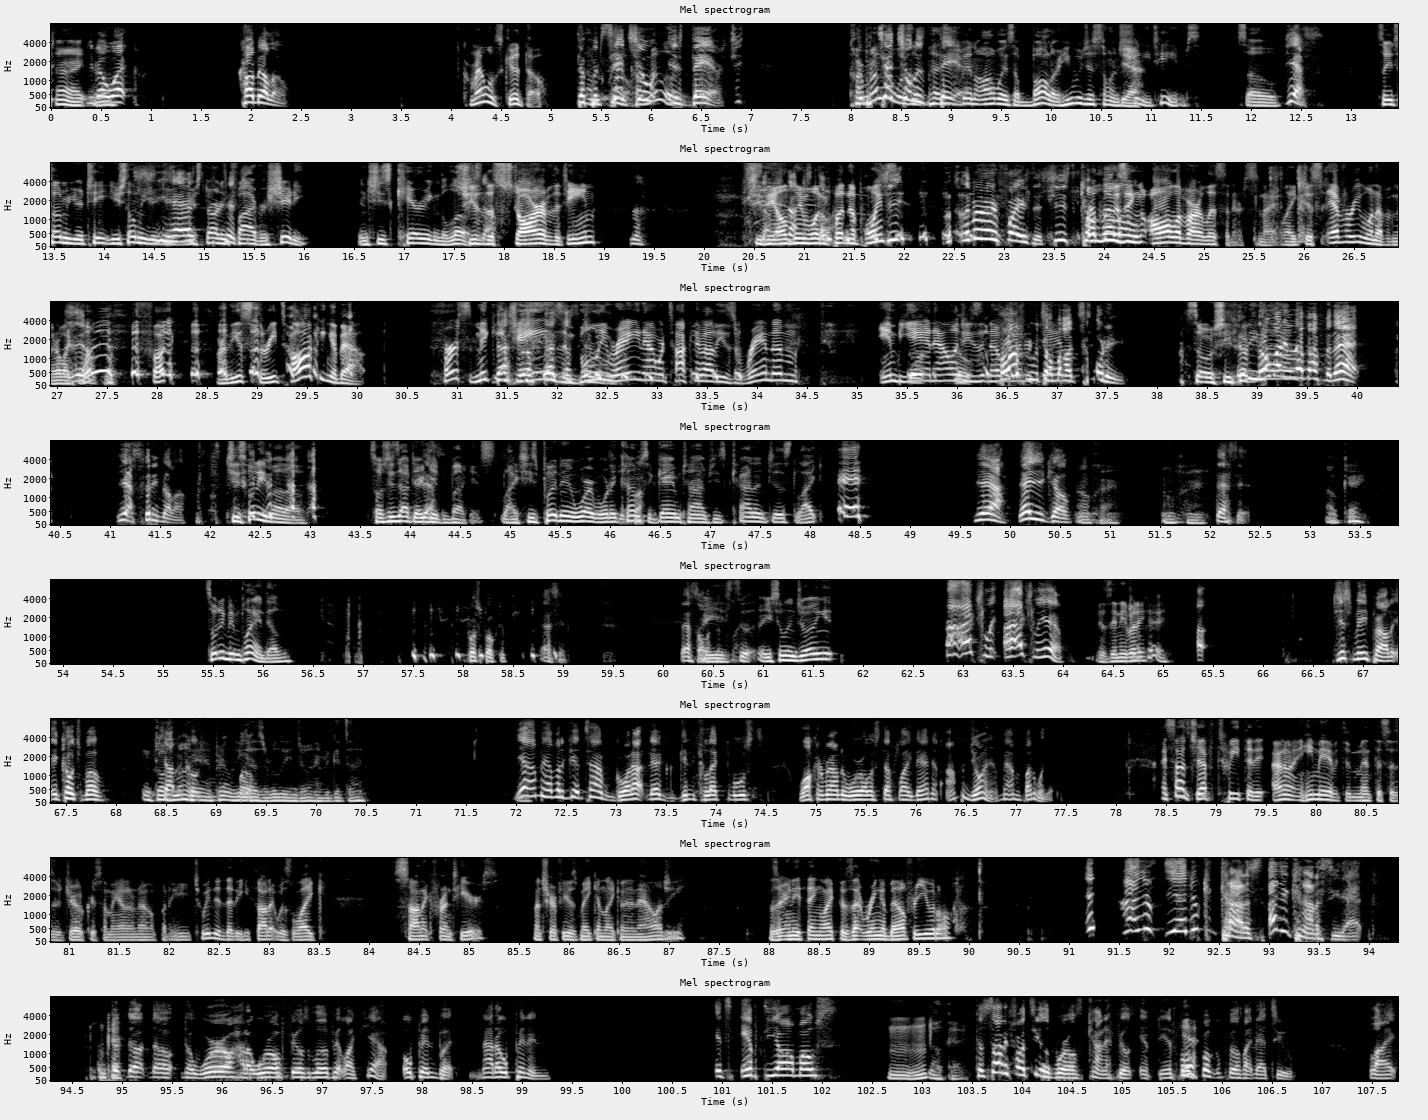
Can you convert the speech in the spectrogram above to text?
All right. You know what? Carmelo. Carmelo's good though. The I'm potential Carmelo- is there. She, Carmelo potential was, is has there. been always a baller. He was just on Yeah. shitty teams. So, yes, so you telling me your team? You telling me your, She your, your starting potential. five are shitty, and she's carrying the load. She's No. the star of the team. No. She's No, the only no, one no. putting up points. She- let me rephrase this. She's We're Carmelo. losing all of our listeners tonight. Like just every one of them. They're like, what the fuck are these three talking about? First Mickie That's- James that's- and that's Bully true. Ray. Now we're talking about these random NBA Look, analogies look, that nobody First, we were talking about understands. Cody. so she If hoodie nobody mellow. left after that, yes, Hoodie Melo. She's Hoodie Melo. So she's out there Yes. getting buckets. Like she's putting in work. But when it Get comes to game time, she's kind of just like, eh. Yeah, there you go. Okay. Okay. That's it. Okay. So what have you been playing, Delvin? Forspoken. That's it. That's all. Are I've you been playing. still are you still enjoying it? I actually, I actually am. Is anybody? Okay. Uh, just me, probably, and Coach Mo. And Coach Shout Mo, Coach yeah, apparently Mo. you guys are really enjoying having a good time. Yeah, I'm having a good time going out there, getting collectibles, walking around the world and stuff like that. I'm enjoying it. I'm having fun with it. I saw Jeff tweet that it, I don't. He may have meant this as a joke or something. I don't know, but he tweeted that he thought it was like Sonic Frontiers. Not sure if he was making like an analogy. Is there anything like? Does that ring a bell for you at all? I yeah, you can kind of, I can kind of see that. Okay. The, the the the world, how the world feels a little bit like, yeah, open but not open, and it's empty almost. hmm Okay. Because Sonic Frontiers world kind of feels empty, and Yeah. Feels like that too. Like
